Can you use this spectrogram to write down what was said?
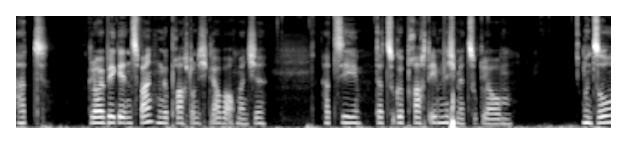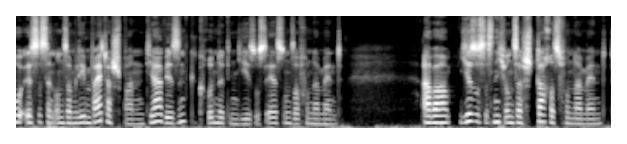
hat Gläubige ins Wanken gebracht und ich glaube auch manche hat sie dazu gebracht, eben nicht mehr zu glauben. Und so ist es in unserem Leben weiter spannend. Ja, wir sind gegründet in Jesus, er ist unser Fundament. Aber Jesus ist nicht unser starres Fundament.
